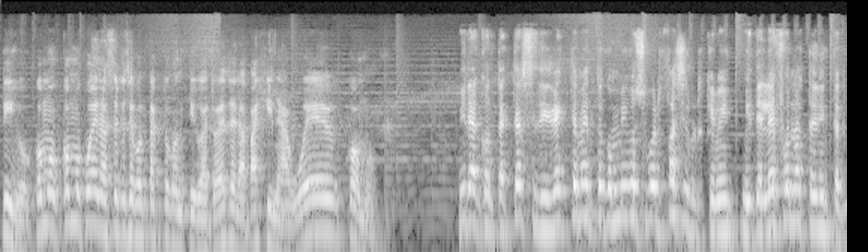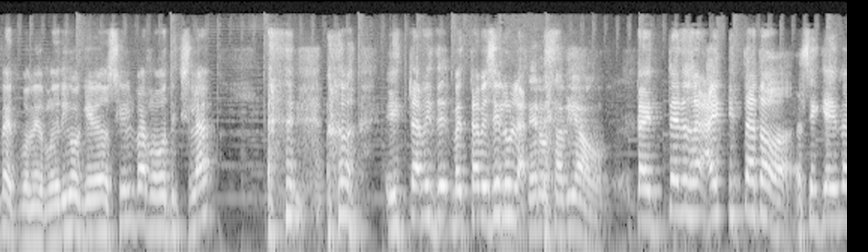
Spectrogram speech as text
Tigo. ¿Cómo, ¿Cómo pueden hacer ese contacto contigo? ¿A través de la página web? ¿Cómo? Mira, contactarse directamente conmigo es súper fácil porque mi, mi teléfono está en internet. Pone Rodrigo Quevedo Silva, Robotics Lab. Ahí está mi, está mi celular. Cero sabiado. Está entero, ahí está todo. Así que no,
